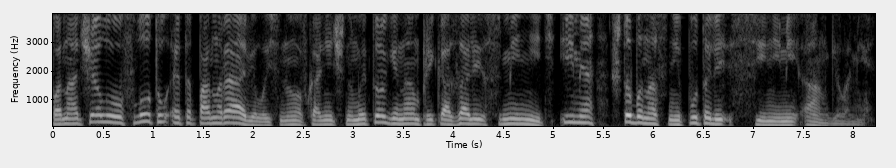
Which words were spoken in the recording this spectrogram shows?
Поначалу флоту это понравилось, но в конечном итоге нам приказали сменить имя, чтобы нас не путали с синими ангелами.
